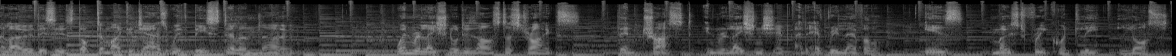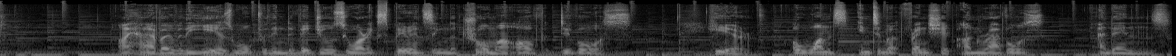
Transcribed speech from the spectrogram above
Hello, this is Dr. Micah Jazz with Be Still and Know. When relational disaster strikes, then trust in relationship at every level is most frequently lost. I have over the years walked with individuals who are experiencing the trauma of divorce. Here, a once intimate friendship unravels and ends.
